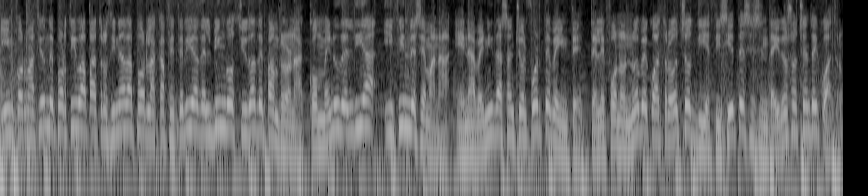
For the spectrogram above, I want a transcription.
Información deportiva patrocinada por la Cafetería del Bingo Ciudad de Pamplona, con menú del día y fin de semana, en Avenida Sancho el Fuerte 20, teléfono 948 17 62 84.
